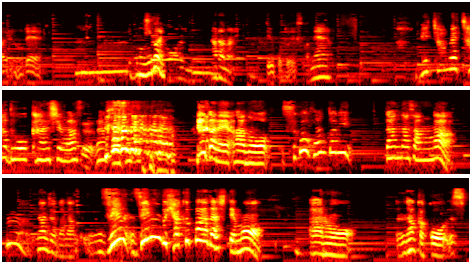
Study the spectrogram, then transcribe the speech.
えるので、自分以外のものにならないっていうことですかね。めちゃめちゃ同感します。なんか、なんかね、あの、すごい本当に旦那さんが、うん。なんていうのかな、全、全部100%出しても、あの、なんかこう、す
